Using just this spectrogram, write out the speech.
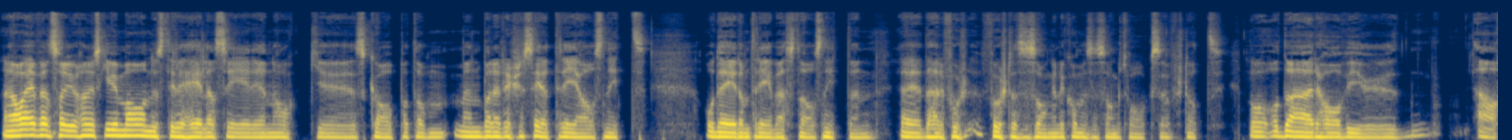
Ja, Evans har ju, han har skrivit manus till hela serien och eh, skapat dem, men bara regisserat tre avsnitt. Och det är de tre bästa avsnitten. Det här är för, första säsongen, det kommer säsong två också, förstått. Och, och där har vi ju, ja,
